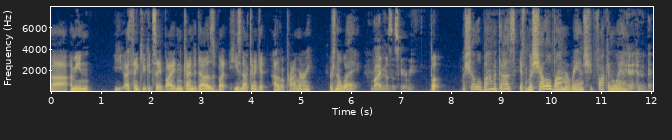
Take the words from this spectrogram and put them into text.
Uh, I mean, I think you could say Biden kind of does, but he's not going to get out of a primary. There's no way. Biden doesn't scare me. But Michelle Obama does. If Michelle Obama ran, she'd fucking win. And, and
